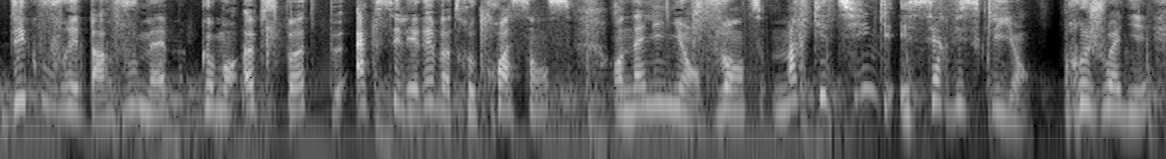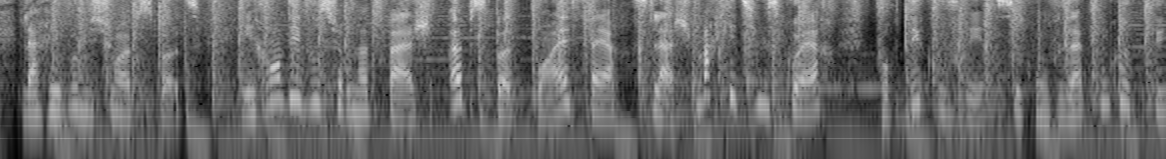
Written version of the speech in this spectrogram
Découvrez par vous-même comment HubSpot peut accélérer votre croissance en alignant vente, marketing et service client. Rejoignez la révolution HubSpot et rendez-vous sur notre page hubspot.fr slash marketing square pour découvrir ce qu'on vous a concocté.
